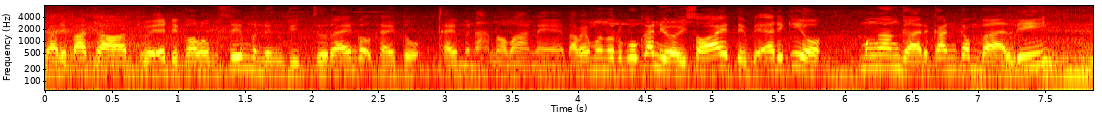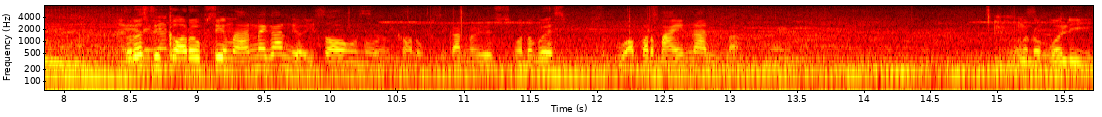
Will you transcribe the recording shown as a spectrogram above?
daripada duitnya dikorupsi mending dicurain kok kayak itu kayak menakno maneh. Tapi menurutku kan yo iso ae DPR iki yo menganggarkan kembali terus Akhirnya kan- dikorupsi mana kan ya iso ngono korupsi kan wis ngono sebuah permainan Pak monopoli.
